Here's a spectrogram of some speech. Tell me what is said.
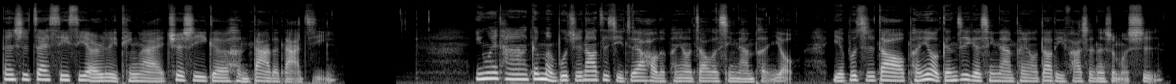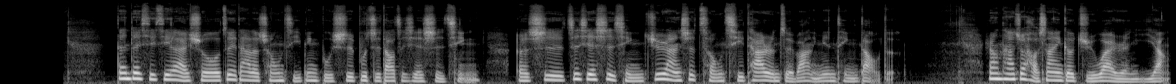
但是在 CC 耳里听来却是一个很大的打击，因为他根本不知道自己最要好的朋友交了新男朋友，也不知道朋友跟这个新男朋友到底发生了什么事。但对 CC 来说，最大的冲击并不是不知道这些事情，而是这些事情居然是从其他人嘴巴里面听到的，让他就好像一个局外人一样，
